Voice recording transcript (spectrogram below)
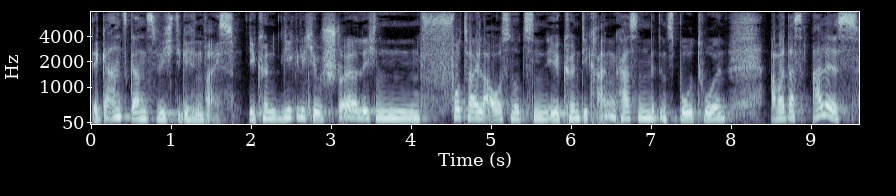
der ganz, ganz wichtige Hinweis. Ihr könnt jegliche steuerlichen Vorteile ausnutzen, ihr könnt die Krankenkassen mit ins Boot holen, aber das alles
